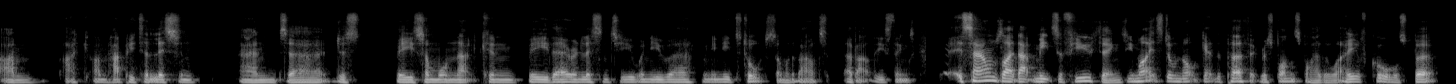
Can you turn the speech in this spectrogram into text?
I'm, I, am i am happy to listen and uh, just be someone that can be there and listen to you when you uh, when you need to talk to someone about about these things it sounds like that meets a few things. You might still not get the perfect response, by the way, of course, but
